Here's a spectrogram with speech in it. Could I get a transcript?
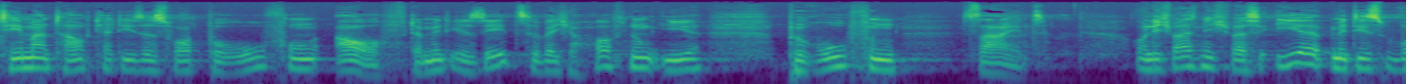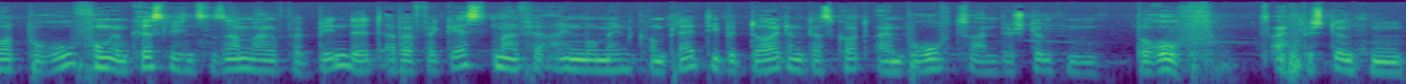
Thema taucht ja dieses Wort Berufung auf, damit ihr seht, zu welcher Hoffnung ihr berufen seid. Und ich weiß nicht, was ihr mit diesem Wort Berufung im christlichen Zusammenhang verbindet, aber vergesst mal für einen Moment komplett die Bedeutung, dass Gott einen Beruf zu einem bestimmten Beruf, zu einem bestimmten,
